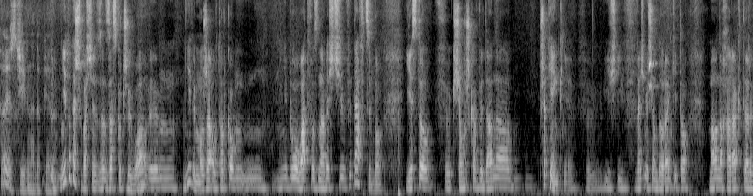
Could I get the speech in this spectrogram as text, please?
To jest dziwne dopiero. Mnie to też właśnie za- zaskoczyło. Ym, Nie wiem, może autorom mm, nie było łatwo znaleźć wydawcy, bo jest to książka wydana przepięknie. Jeśli weźmiesz ją do ręki, to ma ona charakter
